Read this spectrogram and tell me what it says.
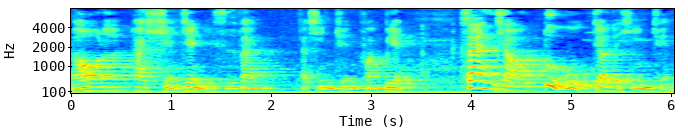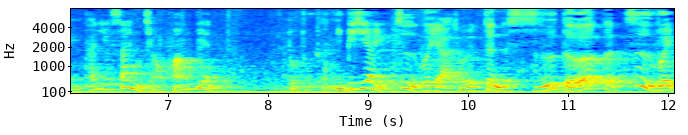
然后呢，它显现于十方，它行权方便，善巧度物叫做行权，它就善巧方便你必须要有智慧啊，所谓正的实德的智慧，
